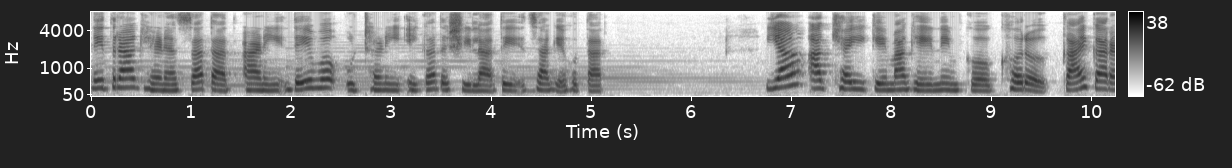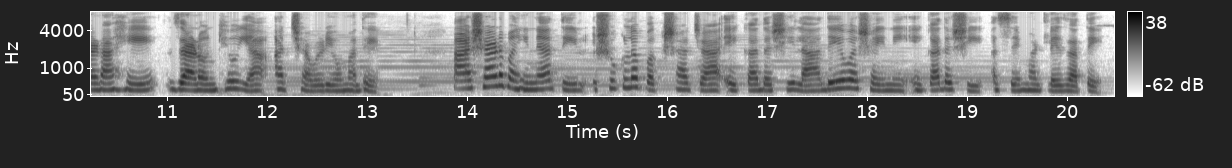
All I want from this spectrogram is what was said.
निद्रा घेण्यास जातात आणि देव उठणी एकादशीला ते जागे होतात. या आख्यायिकेमागे नेमकं खरं काय कारण आहे जाणून घेऊया आजच्या व्हिडिओमध्ये. आषाढ महिन्यातील शुक्ल पक्षाच्या एकादशीला देवशैनी एकादशी असे म्हटले जाते.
